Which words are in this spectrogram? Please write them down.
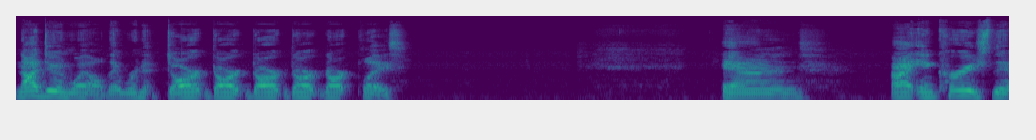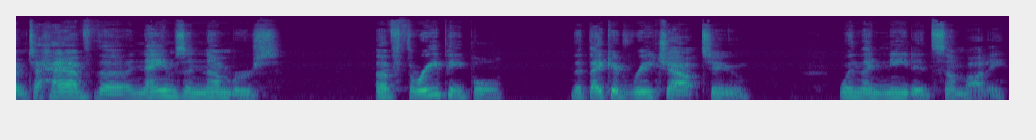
not doing well. They were in a dark, dark, dark, dark, dark place and I encouraged them to have the names and numbers of three people that they could reach out to when they needed somebody.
